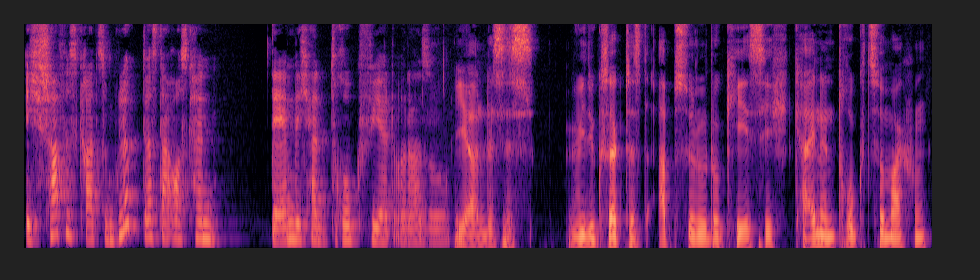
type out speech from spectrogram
ich schaffe es gerade zum Glück, dass daraus kein dämlicher Druck wird oder so. Ja, und das ist, wie du gesagt hast, absolut okay, sich keinen Druck zu machen.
